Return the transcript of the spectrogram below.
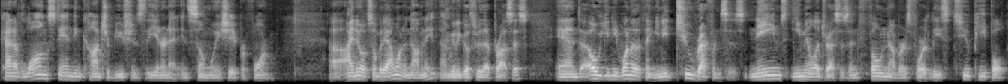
kind of long standing contributions to the internet in some way, shape, or form. Uh, I know of somebody I want to nominate. I'm going to go through that process. And uh, oh, you need one other thing. You need two references names, email addresses, and phone numbers for at least two people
